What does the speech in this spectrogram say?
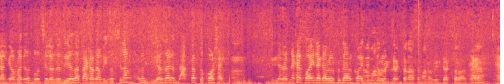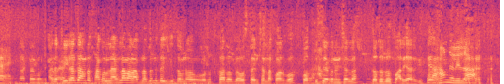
কালকে আপনার কাছে বলছিলাম যে দুই হাজার টাকা দাবি করছিলাম এখন দুই হাজার ডাক্তার তো কষাই দুই হাজার টাকা কয় টাকার ওষুধ আর মানবিক ডাক্তার আছে মানবিক ডাক্তার আছে হ্যাঁ হ্যাঁ। হ্যাঁ। ডাক্তার বলতে আচ্ছা ঠিক আছে আমরা ছাগল নিয়ে আসলাম আর আপনার জন্য দেখি কিছু আমরা ওষুধ খাওয়ার ব্যবস্থা ইনশাল্লাহ করব। করতেছি এখন ইনশাল্লাহ যতটুকু পারি আর কি। আলহামদুলিল্লাহ।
